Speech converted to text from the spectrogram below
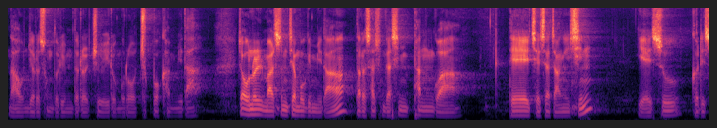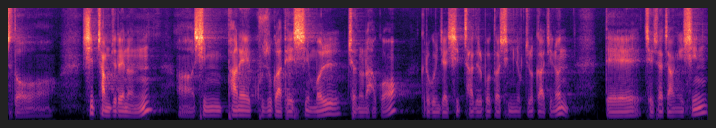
나온 여러 성도님들을 주의 이름으로 축복합니다. 자, 오늘 말씀 제목입니다. 따라서 하십니다. 심판과 대제사장이신 예수 그리스도 13절에는 어, 심판의 구주가 되심을 전언하고 그리고 이제 14절부터 16절까지는 대제사장이신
